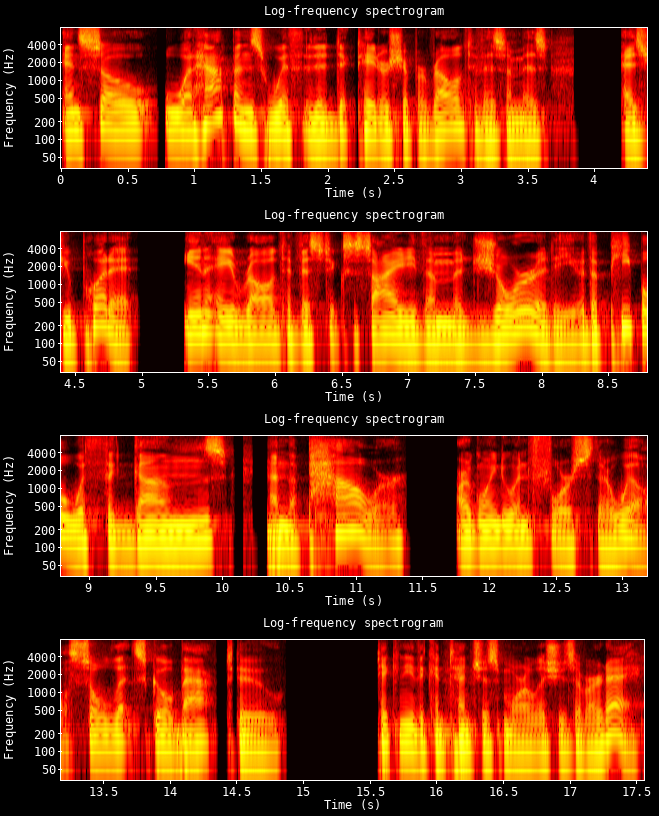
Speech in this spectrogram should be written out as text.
And so, what happens with the dictatorship of relativism is, as you put it, in a relativistic society, the majority, or the people with the guns and the power, are going to enforce their will. So let's go back to take any of the contentious moral issues of our day.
